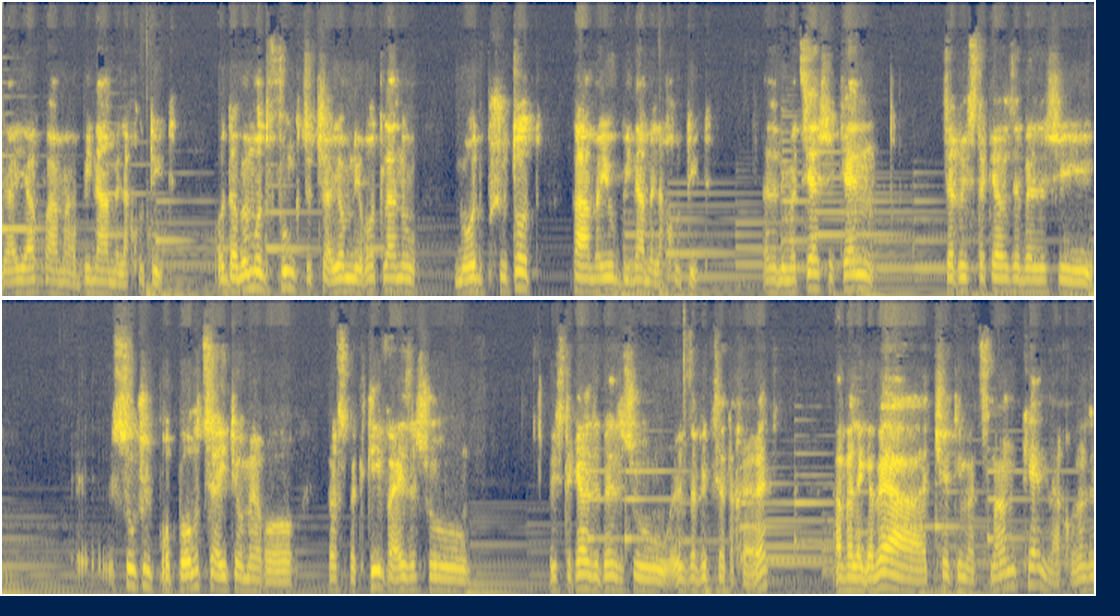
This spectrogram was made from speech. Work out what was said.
זה היה פעם הבינה המלאכותית. עוד הרבה מאוד פונקציות שהיום נראות לנו מאוד פשוטות, פעם היו בינה מלאכותית. אז אני מציע שכן צריך להסתכל על זה באיזושהי אה, סוג של פרופורציה, הייתי אומר, או פרספקטיבה, איזשהו... להסתכל על זה באיזשהו זווית קצת אחרת. אבל לגבי הצ'אטים עצמם, כן, לאחרונה זה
